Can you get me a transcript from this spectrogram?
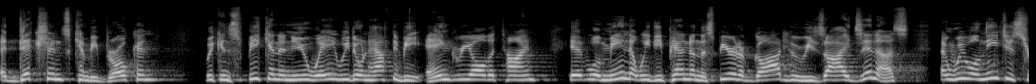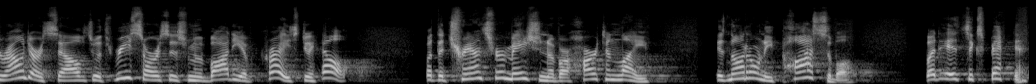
Addictions can be broken. We can speak in a new way. We don't have to be angry all the time. It will mean that we depend on the Spirit of God who resides in us, and we will need to surround ourselves with resources from the body of Christ to help. But the transformation of our heart and life is not only possible, but it's expected.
